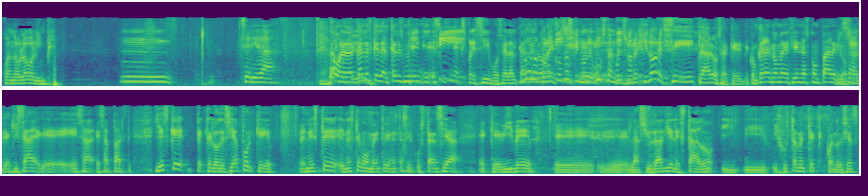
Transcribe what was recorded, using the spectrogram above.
cuando hablaba Olimpia? Mm, seriedad. No, bueno, el alcalde es que el alcalde es muy Sí. es Sí. inexpresivo, o sea, el alcalde No, no, pero hay cosas que no le gustan de sus regidores. Sí, claro, o sea, que con cara no me defiendas, compadre. O sea, quizá eh, esa, esa parte. Y es que te, te lo decía porque en este, en este momento y en esta circunstancia eh, que vive eh, eh, la ciudad y el Estado, y, y- y justamente cuando decías,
